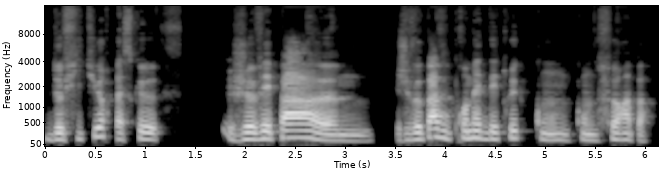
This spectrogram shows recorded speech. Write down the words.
de features parce que je vais euh, veux pas vous promettre des trucs qu'on ne fera pas.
